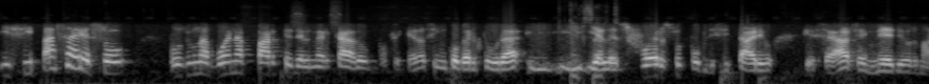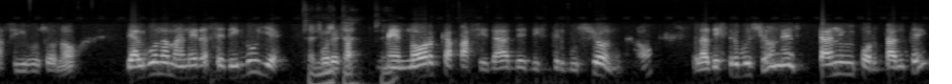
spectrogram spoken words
y si pasa eso, pues una buena parte del mercado pues, se queda sin cobertura y, el esfuerzo publicitario que se hace en medios masivos o no, de alguna manera se diluye por esa menor capacidad de distribución. ¿no? La distribución es tan importante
